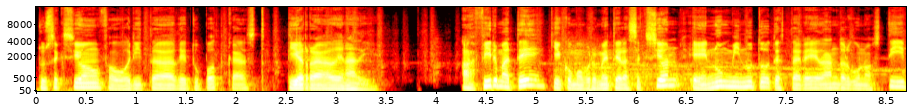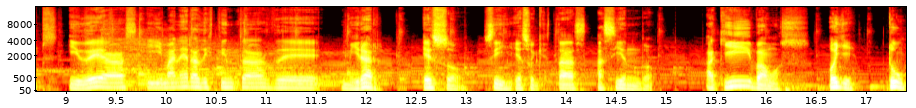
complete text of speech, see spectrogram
tu sección favorita de tu podcast Tierra de Nadie. Afírmate que como promete la sección, en un minuto te estaré dando algunos tips, ideas y maneras distintas de mirar eso, sí, eso que estás haciendo. Aquí vamos. Oye, tú,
